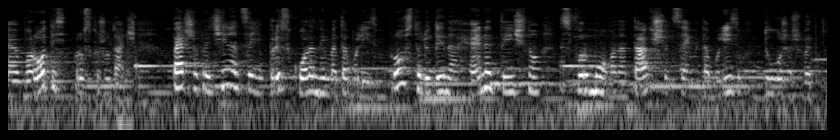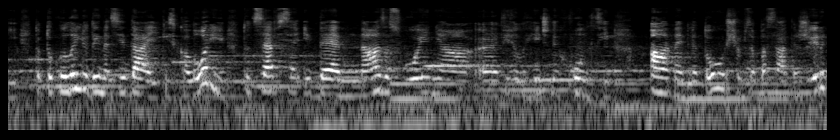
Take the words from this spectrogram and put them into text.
е, боротись, розкажу далі. Перша причина це є прискорений метаболізм. Просто людина генетично сформована так, що цей метаболізм дуже швидкий. Тобто, коли людина з'їдає якісь калорії, то це все іде на засвоєння е, фізіологічних функцій, а не для того, щоб запасати жир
